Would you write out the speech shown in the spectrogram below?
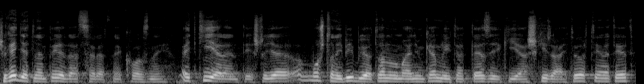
Csak egyetlen példát szeretnék hozni. Egy kijelentést. Ugye a mostani Biblia tanulmányunk említette Ezékiás király történetét,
